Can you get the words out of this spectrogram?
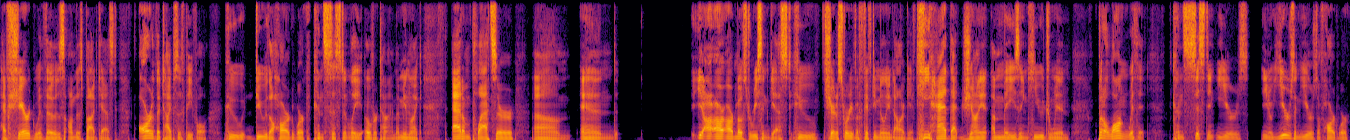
have shared with those on this podcast are the types of people who do the hard work consistently over time. I mean, like Adam Platzer um, and yeah, our, our most recent guest who shared a story of a $50 million gift. He had that giant, amazing, huge win but along with it, consistent years, you know, years and years of hard work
